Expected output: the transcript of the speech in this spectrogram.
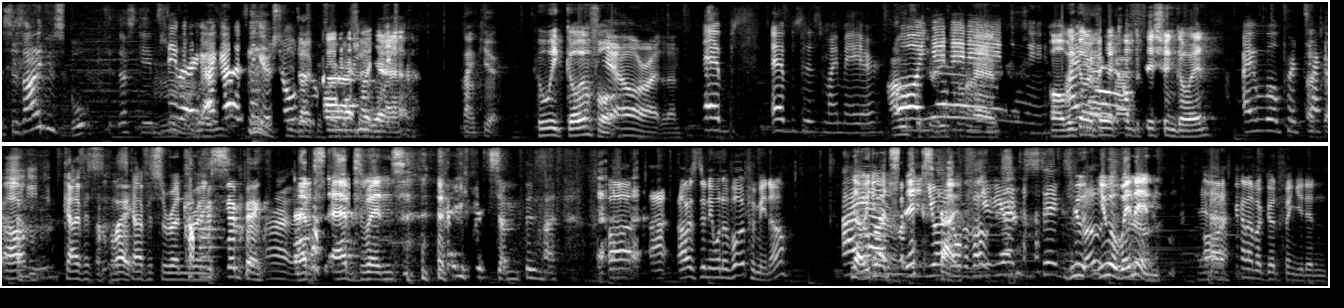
Cesar even spoke this game. See, like, I gotta see your shoulders. Uh, not yet. Thank you. Who are we going for? Yeah, all right then. Ebs, Ebs is my mayor. Oh, I'm for yay! Oh, we got a I, bit of competition going. I will protect Okay. Oh, you. Kaif is, Wait. Kaif is surrendering. Kaif is simping. All right. Then. Ebs, Ebs wins. Kaif is simping, man. Uh, I, I was the only one who voted for me, no? I, No, you um, had six, You had all the Kaif. votes. You, you had six You, votes, you were bro. winning. Oh, Yeah. that's kind of a good thing you didn't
